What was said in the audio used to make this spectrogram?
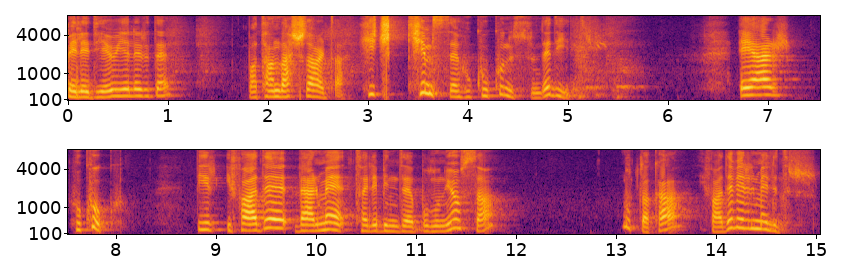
belediye üyeleri de, vatandaşlar da hiç kimse hukukun üstünde değildir. Eğer hukuk bir ifade verme talebinde bulunuyorsa mutlaka ifade verilmelidir.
